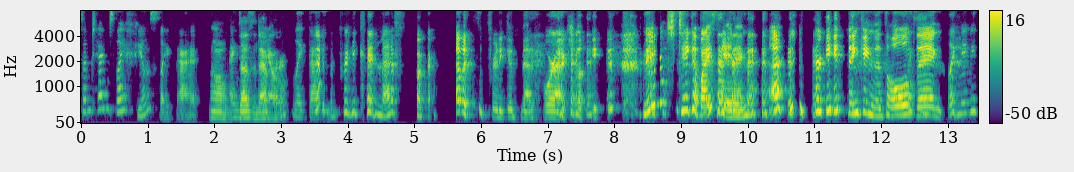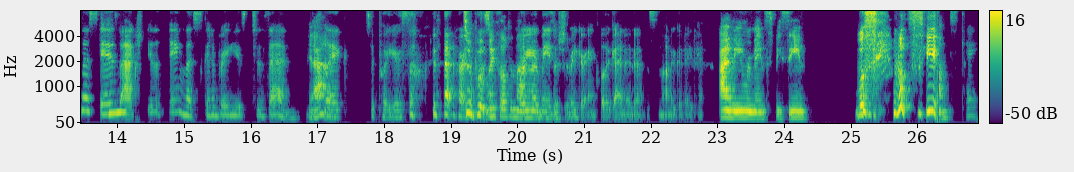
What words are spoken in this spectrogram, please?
sometimes life feels like that. Oh, I- does it ever? know, like that's a pretty good metaphor. That is a pretty good metaphor, actually. Maybe I should take up ice skating. I'm rethinking this whole thing. like maybe this is Mhm. actually the thing that's gonna bring you to Zen. It's Yeah. like to put yourself in that hard to put myself in that you hard may just position. break your ankle again, and it's not a good idea. I mean, remains to be seen. We'll see. We'll see. Okay,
